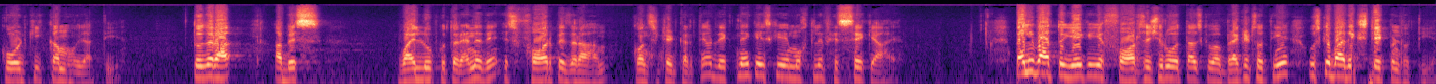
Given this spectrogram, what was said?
کوڈ کی کم ہو جاتی ہے۔ تو ذرا اب اس وائل لوپ کو تو رہنے دیں، اس فور پہ ذرا ہم کانسنٹریٹ کرتے ہیں اور دیکھتے ہیں کہ اس کے مختلف حصے کیا ہے پہلی بات تو یہ کہ یہ فور سے شروع ہوتا ہے، اس کے بعد بریکٹس ہوتی ہیں، اس کے بعد ایک اسٹیٹمنٹ ہوتی ہے۔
